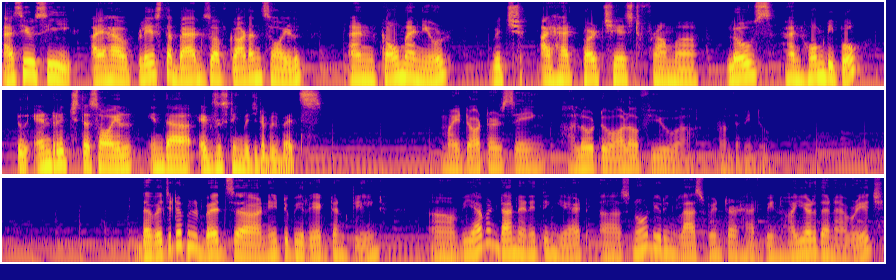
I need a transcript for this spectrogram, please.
As you see, I have placed the bags of garden soil and cow manure which I had purchased from uh, Lowe's and Home Depot to enrich the soil in the existing vegetable beds. My daughter saying hello to all of you uh, from the window. The vegetable beds uh, need to be raked and cleaned. Uh, we haven't done anything yet. Uh, snow during last winter had been higher than average,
